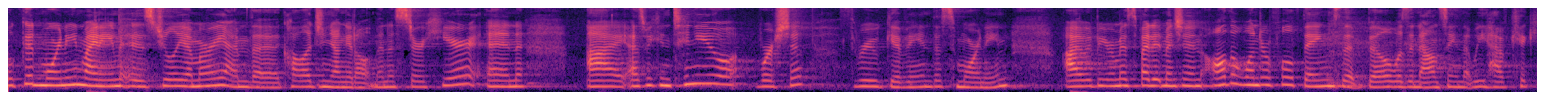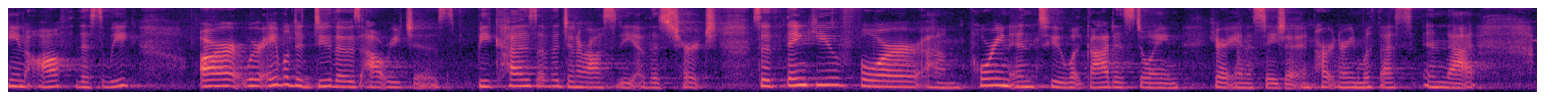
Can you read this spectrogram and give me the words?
Well, good morning. My name is Julia Murray. I'm the college and young adult minister here. And I, as we continue worship through giving this morning, I would be remiss if I didn't mention all the wonderful things that Bill was announcing that we have kicking off this week. Are we're able to do those outreaches because of the generosity of this church. So thank you for um, pouring into what God is doing here at Anastasia and partnering with us in that.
